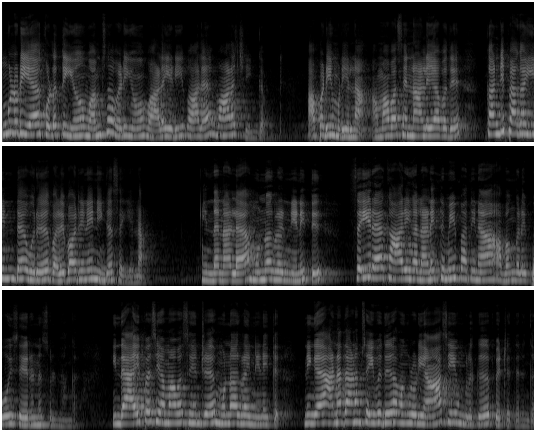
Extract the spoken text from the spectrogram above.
உங்களுடைய குலத்தையும் வம்சாவடியும் வாழையடி வாழ வாழ செய்யுங்க. அப்படி முடியலாம். அமாவாசை நாளையாவது கண்டிப்பாக இந்த ஒரு வழிபாட்டினை நீங்கள் செய்யலாம். இந்த நாளை முன்னோர்களை நினைத்து செய்கிற காரியங்கள் அனைத்துமே பார்த்தீங்கன்னா அவங்களை போய் சேருன்னு சொல்லுவாங்க இந்த ஐப்பசி அமாவாசை என்று முன்னோர்களை நினைத்து நீங்கள் அன்னதானம் செய்வது அவங்களுடைய ஆசையை உங்களுக்கு பெற்றுத்தருங்க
